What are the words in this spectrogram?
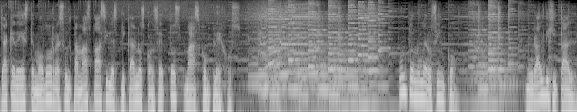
ya que de este modo resulta más fácil explicar los conceptos más complejos. Punto número 5. Mural digital.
